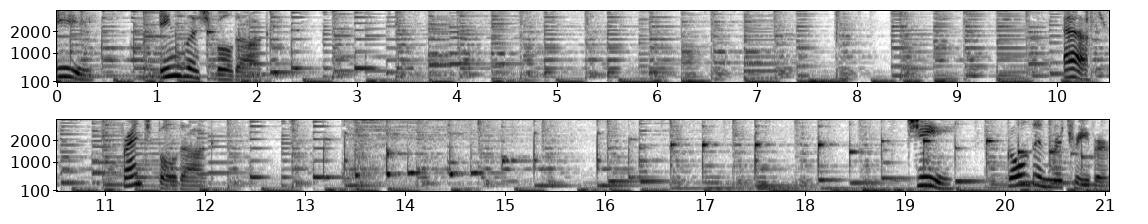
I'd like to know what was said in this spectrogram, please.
E. English Bulldog F. French Bulldog G. Golden Retriever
